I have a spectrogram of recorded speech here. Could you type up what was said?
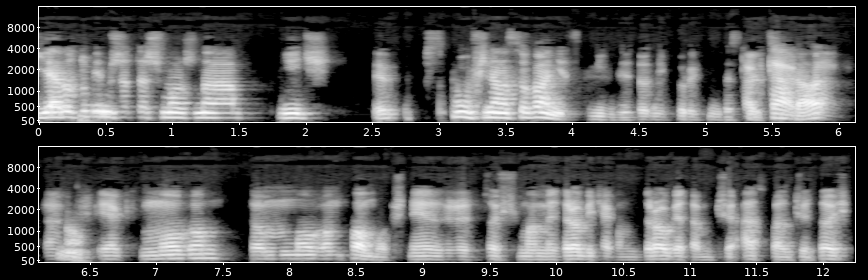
I ja rozumiem, że też można mieć y, współfinansowanie z gminy do niektórych inwestycji, tak, tak, tak, tak. No. Jak mogą, to mogą pomóc, nie? Że coś mamy zrobić, jakąś drogę tam, czy asfalt, czy coś.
